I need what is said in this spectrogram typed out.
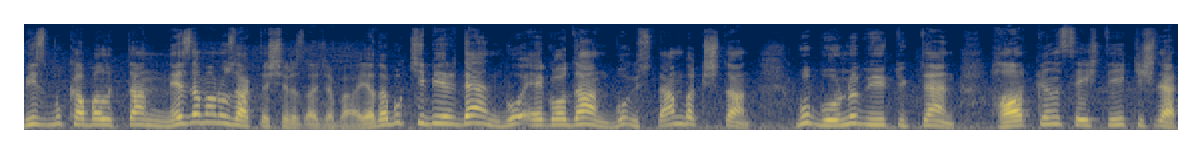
Biz bu kabalıktan ne zaman uzaklaşırız acaba? Ya da bu kibirden, bu egodan, bu üstten bakıştan, bu burnu büyüklükten, halkın seçtiği kişiler.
